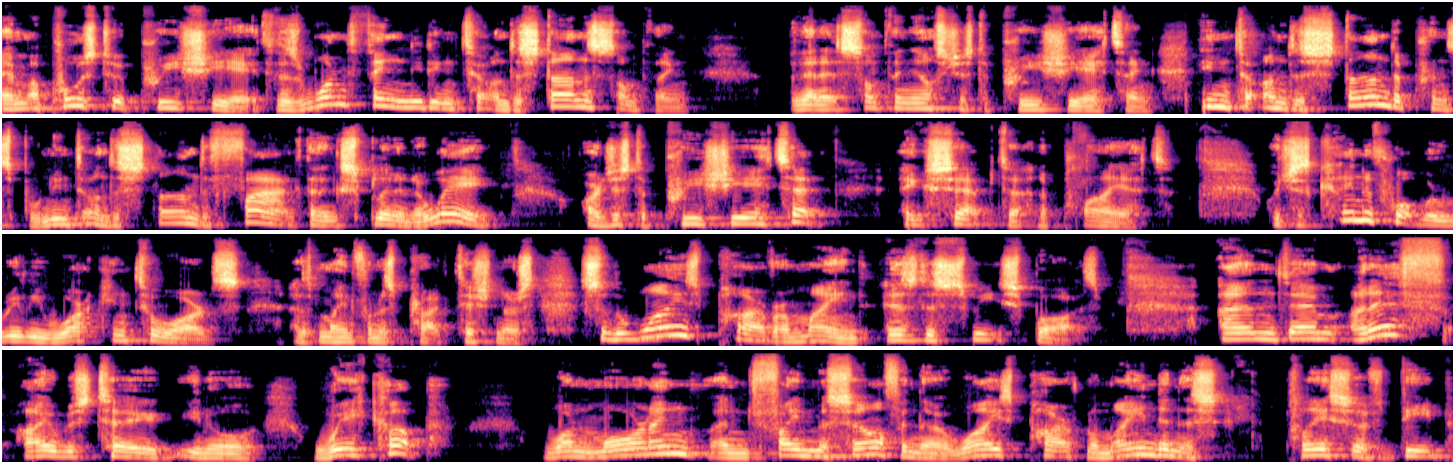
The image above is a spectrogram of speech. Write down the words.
um, opposed to appreciate. There's one thing needing to understand something, but then it's something else just appreciating, needing to understand the principle, needing to understand the fact and explain it away, or just appreciate it, accept it, and apply it, which is kind of what we're really working towards as mindfulness practitioners. So the wise part of our mind is the sweet spot, and um, and if I was to you know wake up one morning and find myself in the wise part of my mind in this place of deep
